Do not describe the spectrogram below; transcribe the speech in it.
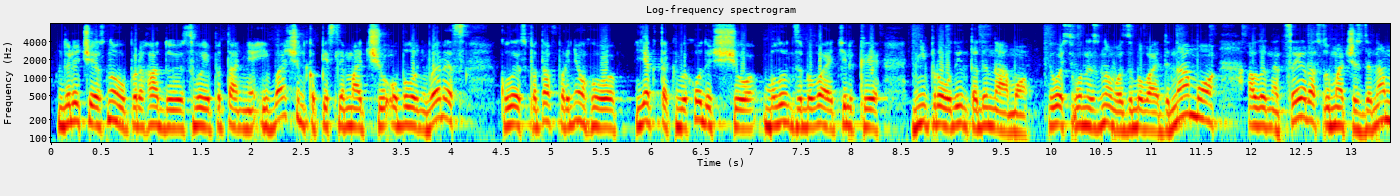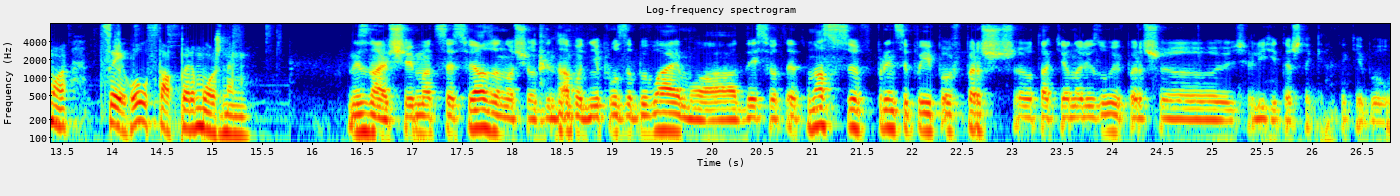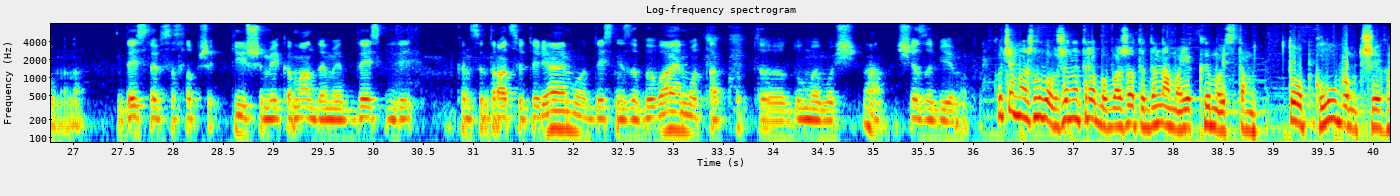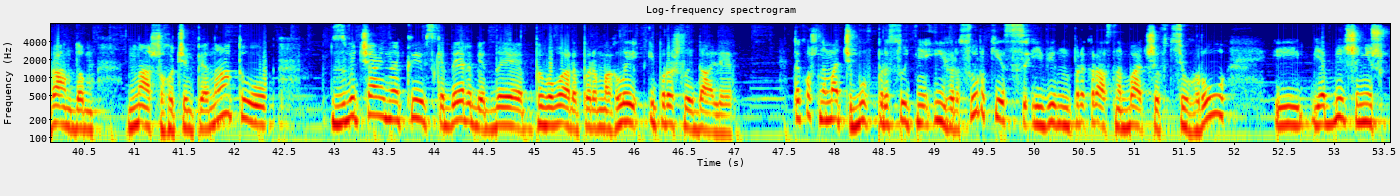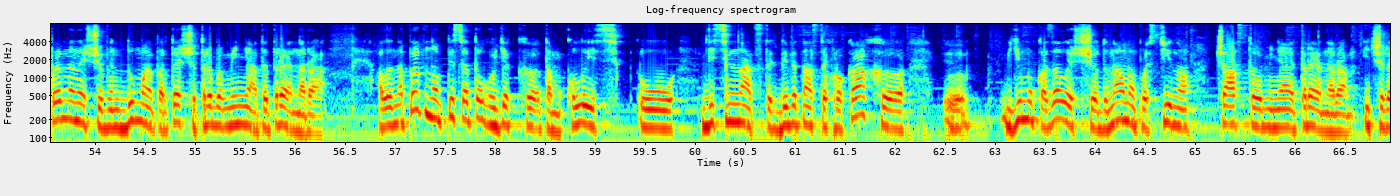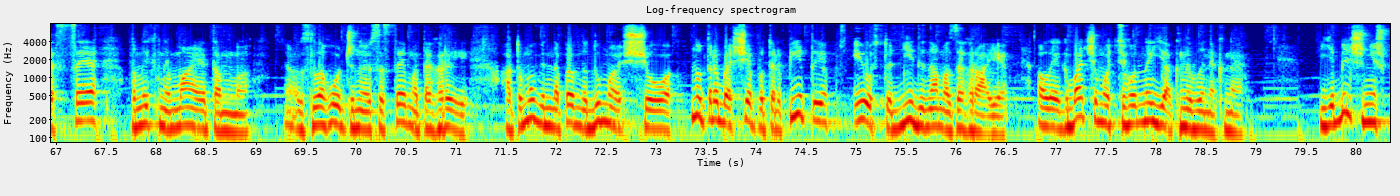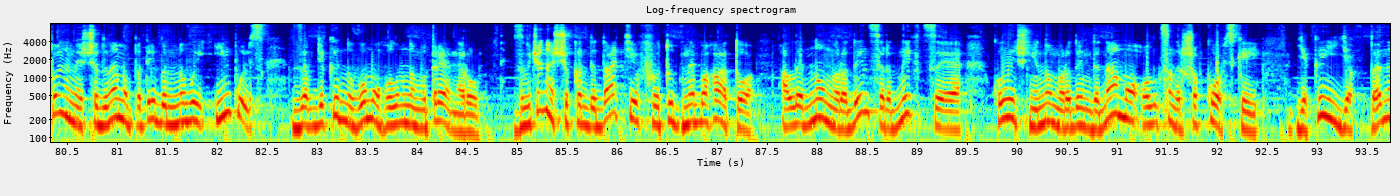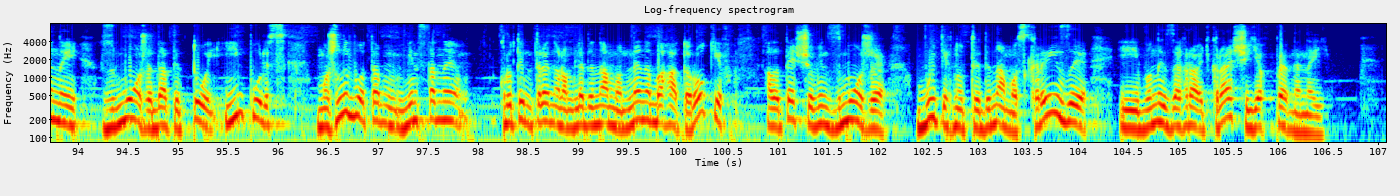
До речі, я знову пригадую своє питання Іващенко після матчу Оболонь Верес, коли спитав про нього, як так виходить, що Оболонь забиває тільки Дніпро 1 та Динамо. І ось вони знову забивають Динамо, але на цей раз у матчі з Динамо цей гол став переможним. Не знаю, з чим це зв'язано, що Динамо Дніпро забиваємо, а десь от е, у нас, в принципі, і вперше, отак я аналізую, в першій лігі теж таке, таке було у мене. Десь це все слабкішими командами, десь концентрацію теряємо, десь не забиваємо. Так от е, думаємо, що а, ще заб'ємо. Хоча, можливо, вже не треба вважати Динамо якимось там топ-клубом чи грандом нашого чемпіонату. Звичайне київське дербі, де пивовари перемогли і пройшли далі. Також на матчі був присутній Ігор Суркіс, і він прекрасно бачив цю гру. І я більше ніж впевнений, що він думає про те, що треба міняти тренера. Але напевно, після того, як е, там колись у 18-19 роках е, е, йому казали, що Динамо постійно часто міняє тренера, і через це в них немає там злагодженої системи та гри. А тому він напевно думає, що ну треба ще потерпіти, і ось тоді Динамо заграє. Але як бачимо, цього ніяк не виникне. Я більше ніж впевнений, що Динамо потрібен новий імпульс завдяки новому головному тренеру. Звичайно, що кандидатів тут небагато, але номер один серед них це колишній номер один Динамо Олександр Шавковський, який, я впевнений, зможе дати той імпульс. Можливо, там він стане крутим тренером для Динамо не на багато років, але те, що він зможе витягнути Динамо з кризи і вони заграють краще, я впевнений.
